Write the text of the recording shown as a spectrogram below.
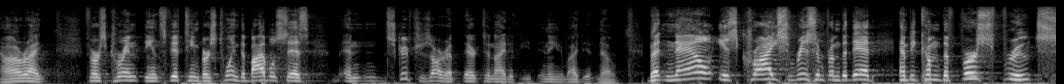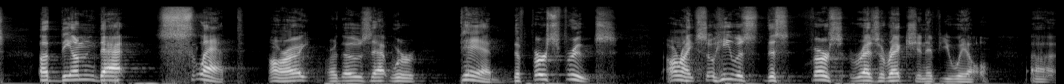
All right. 1 Corinthians 15, verse 20, the Bible says, and scriptures are up there tonight if you, anybody didn't know. But now is Christ risen from the dead and become the first fruits of them that slept. All right? Or those that were dead. The first fruits. All right, so he was this first resurrection, if you will. Uh,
